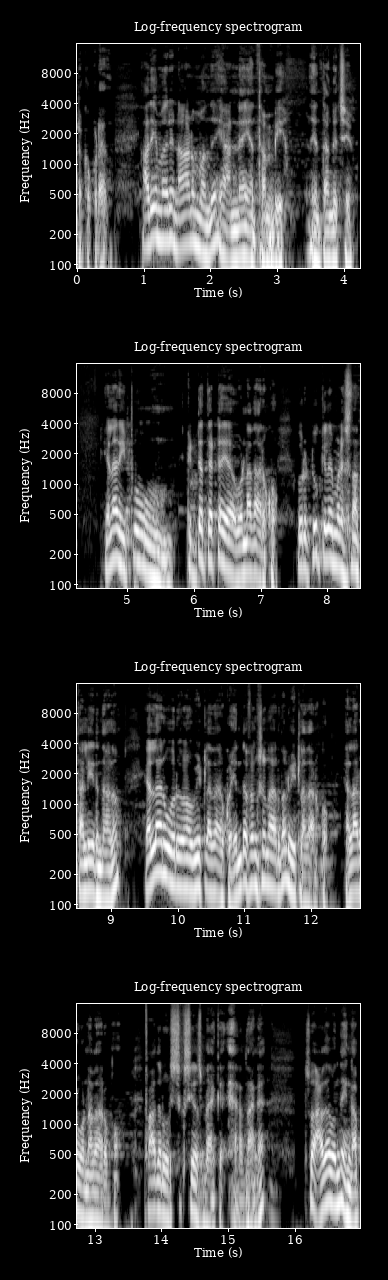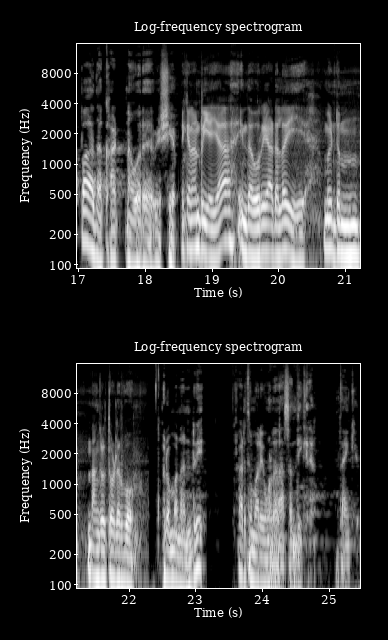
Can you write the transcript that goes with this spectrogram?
மறக்கக்கூடாது. அதே மாதிரி நானும் வந்து என் அண்ணன் என் தம்பி என் தங்கச்சி எல்லோரும் இப்போவும் கிட்டத்தட்ட ஒன்றா தான் இருக்கும். ஒரு டூ கிலோமீட்டர்ஸ் தான் தள்ளி இருந்தாலும் எல்லோரும் ஒரு வீட்டில் தான் இருக்கும். எந்த ஃபங்க்ஷனாக இருந்தாலும் வீட்டில் தான் இருக்கும். எல்லோரும் ஒன்றா தான் இருக்கும் ஃபாதர் ஒரு சிக்ஸ் இயர்ஸ் பேக்கு இறந்தாங்க. ஸோ அதை வந்து எங்கள் அப்பா அதை காட்டின ஒரு விஷயம். மிக நன்றி ஐயா. இந்த உரையாடலை மீண்டும் நாங்கள் தொடர்வோம். ரொம்ப நன்றி. அடுத்த முறை உங்களை நான் சந்திக்கிறேன். தேங்க்யூ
